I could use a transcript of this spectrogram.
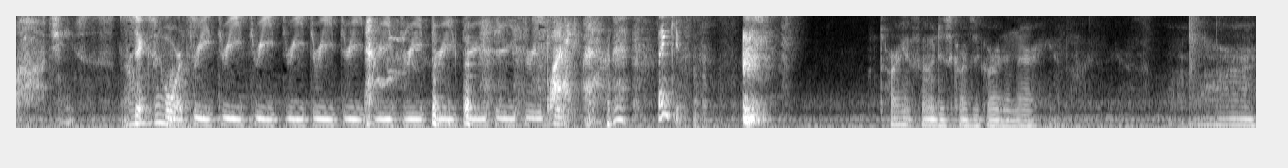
Oh, Jesus. Six, four, three, three, three, three, three, three, three, three, three, three, three, three. Slack. Thank you. Target foe discards a card in their hand. Or,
